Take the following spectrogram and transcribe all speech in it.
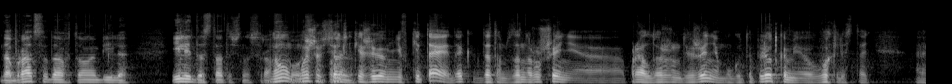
добраться до автомобиля. Или достаточно штрафа? Ну, мы же все-таки живем не в Китае, да, когда там за нарушение а, правил дорожного движения могут и плетками выхлестать. Э,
